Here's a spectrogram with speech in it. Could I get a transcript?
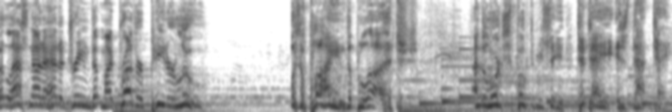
but last night I had a dream that my brother Peter Lou was applying the blood. And the Lord spoke to me saying, Today is that day.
